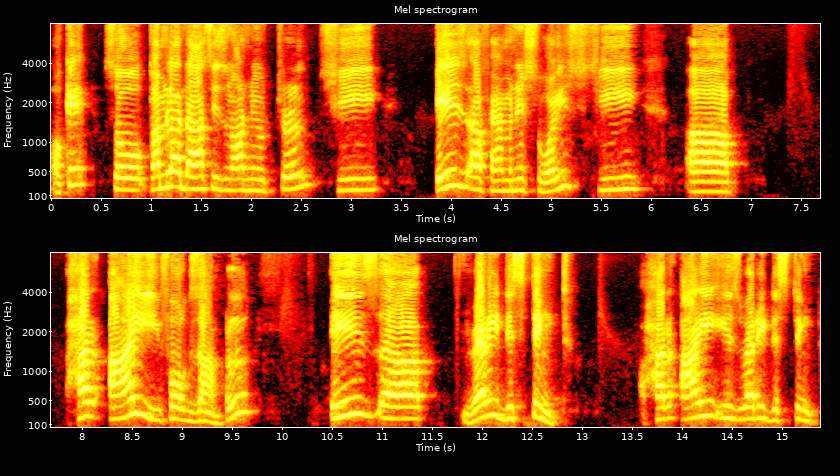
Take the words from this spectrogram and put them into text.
Okay, so Kamala Das is not neutral. She is a feminist voice. She, uh, her eye, for example, is uh, very distinct. Her eye is very distinct.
